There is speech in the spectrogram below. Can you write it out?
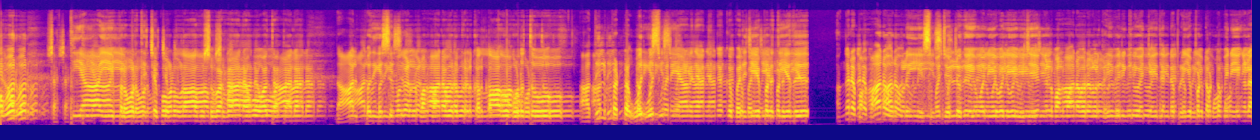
അവർ ശക്തിയായി പ്രവർത്തിച്ചപ്പോൾ അള്ളാഹു സുബ്ഹാനഹു വ തആല നാൽപ്പത് ഇസ്മുകൾ മഹാനവറുകൾക്ക് അള്ളാഹു കൊടുത്തു. അതിൽപ്പെട്ട ഒരു ഇസ്മനെയാണ് ഞാൻ ഞങ്ങൾക്ക് പരിചയപ്പെടുത്തിയത്. അങ്ങനെ മഹാനവറുകൾ ഈ ഇസ്മ ചൊല്ലുകയും വലിയ വലിയ വിജയങ്ങൾ മഹാനവറുകൾ കൈവരിക്കുകയും ചെയ്ത എന്റെ പ്രിയപ്പെട്ട മോമിനിയങ്ങളെ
